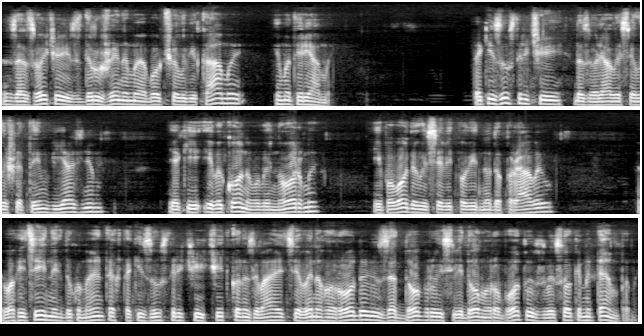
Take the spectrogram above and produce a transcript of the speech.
зазвичай з дружинами або чоловіками і матерями. Такі зустрічі дозволялися лише тим в'язням, які і виконували норми, і поводилися відповідно до правил. В офіційних документах такі зустрічі чітко називаються винагородою за добру і свідому роботу з високими темпами.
